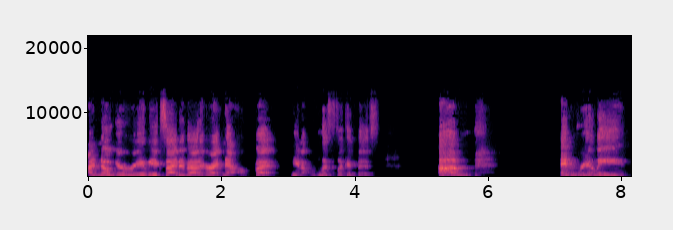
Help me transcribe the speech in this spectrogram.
I know you're really excited about it right now, but you know, let's look at this. Um, and really,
